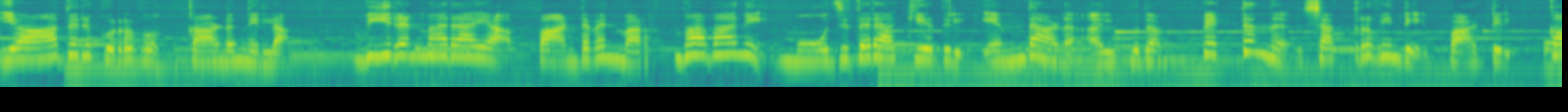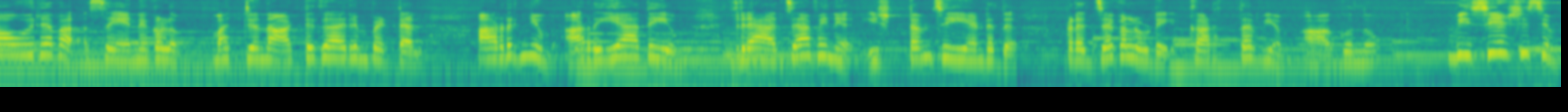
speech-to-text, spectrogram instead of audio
യാതൊരു കുറവും കാണുന്നില്ല. വീരന്മാരായ പാണ്ഡവന്മാർ ഭവാനെ മോചിതരാക്കിയതിൽ എന്താണ് അത്ഭുതം? പെട്ടെന്ന് ശത്രുവിന്റെ പാട്ടിൽ കൗരവ സേനകളും മറ്റു നാട്ടുകാരും പെട്ടാൽ അറിഞ്ഞും അറിയാതെയും രാജാവിന് ഇഷ്ടം ചെയ്യേണ്ടത് പ്രജകളുടെ കർത്തവ്യം ആകുന്നു. വിശേഷിച്ചും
